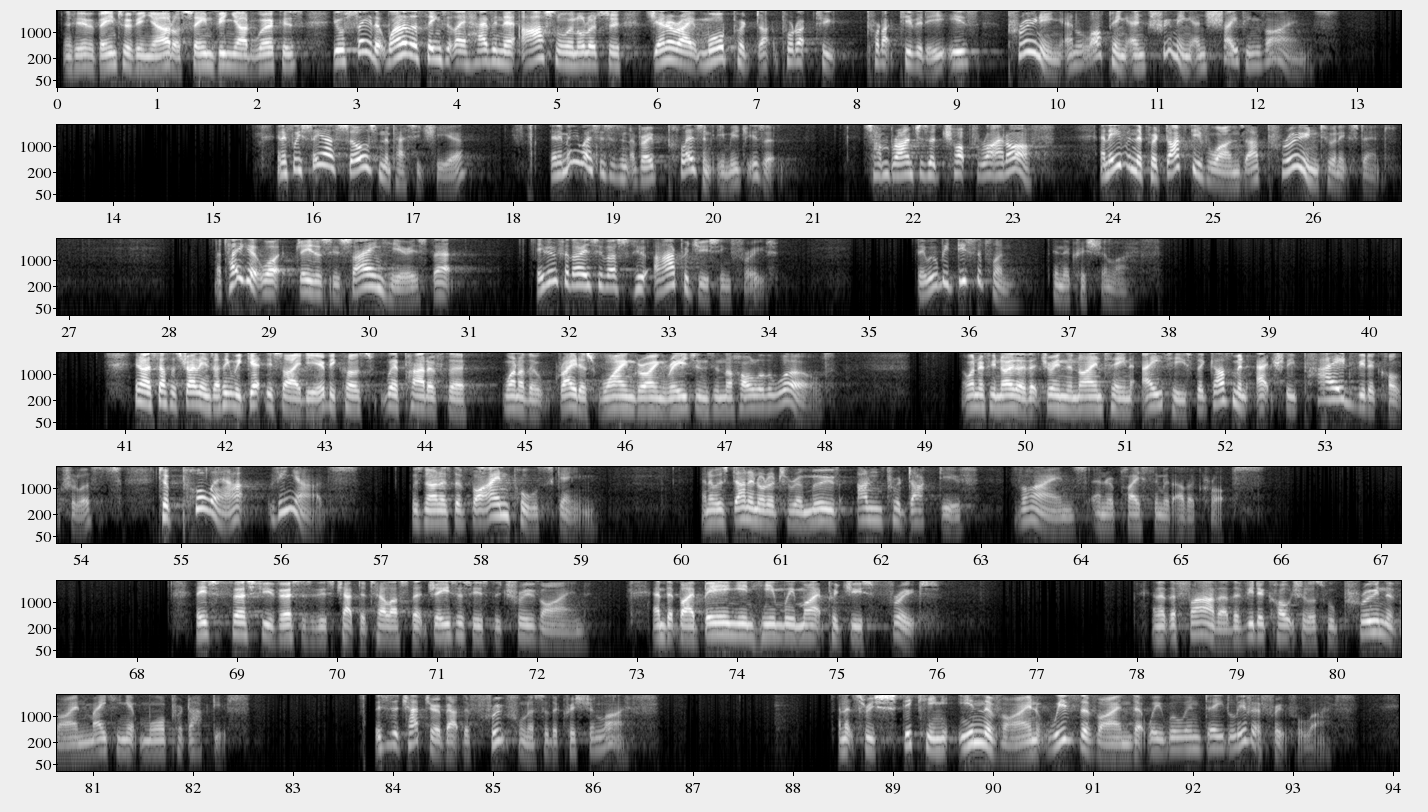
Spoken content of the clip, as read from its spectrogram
And if you've ever been to a vineyard or seen vineyard workers, you'll see that one of the things that they have in their arsenal in order to generate more produ- producti- productivity is pruning and lopping and trimming and shaping vines. And if we see ourselves in the passage here, then in many ways this isn't a very pleasant image, is it? Some branches are chopped right off, and even the productive ones are pruned to an extent. I take it what Jesus is saying here is that even for those of us who are producing fruit, there will be discipline in the Christian life. You know, as South Australians, I think we get this idea because we're part of the, one of the greatest wine growing regions in the whole of the world. I wonder if you know, though, that during the 1980s, the government actually paid viticulturalists to pull out vineyards. It was known as the Vine Pull Scheme. And it was done in order to remove unproductive vines and replace them with other crops. These first few verses of this chapter tell us that Jesus is the true vine, and that by being in him we might produce fruit and that the Father, the viticulturalist, will prune the vine, making it more productive. This is a chapter about the fruitfulness of the Christian life. And it's through sticking in the vine, with the vine, that we will indeed live a fruitful life.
